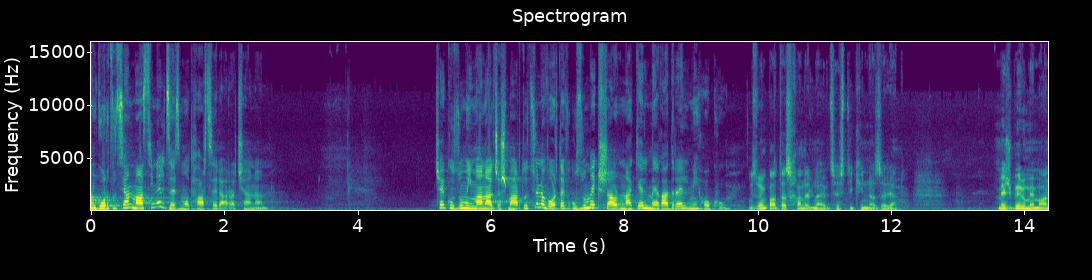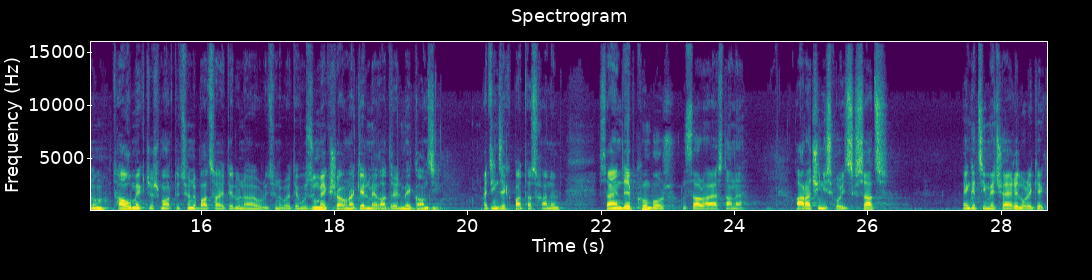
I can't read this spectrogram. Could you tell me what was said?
անգործության մասին էլ ձեզ մոտ հարցեր առաջանան։ Չեք ուզում իմանալ ճշմարտությունը, որտեվ ուզում եք շարունակել մեղադրել մի հոգու։ Ուզում եմ պատասխանել նաև ձեզ, Տիկին Նազարյան։ Մեջբերում եմ անում, թաղում եք ճշմարտությունը բացահայտելու հնարավորությունը, որովհետև ուզում եք շարունակել մեղադրել մեկ անձի։ Բայց ինձ եք պատասխանել, Սա այն դեպքում, որ Լուսավոր Հայաստանը առաջին իսկ օրից սկսած այն գծի մեջ ա եղել, որ եկեք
